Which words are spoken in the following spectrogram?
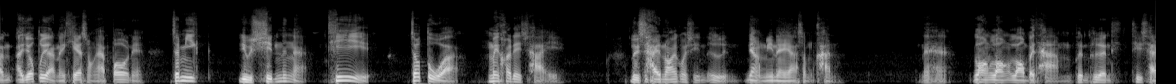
รณ์อายกตัวอย่างในเคสของ Apple เนี่ยจะมีอยู่ชิ้นหนึ่งอะที่เจ้าตัวไม่ค่อยได้ใช้ หรือใช้น้อยกว่าชิ้นอื่น อย่างมีนัยสำคัญนะฮะลองลองลองไปถามเพื่อนๆที่ใช้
